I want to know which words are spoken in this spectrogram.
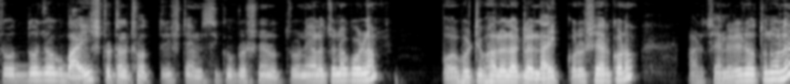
চোদ্দ যোগ বাইশ টোটাল ছত্রিশটা এমসিকিউ প্রশ্নের উত্তর নিয়ে আলোচনা করলাম। পরবর্তী ভালো লাগলে লাইক করো শেয়ার করো। আর চ্যানেলে নতুন হলে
